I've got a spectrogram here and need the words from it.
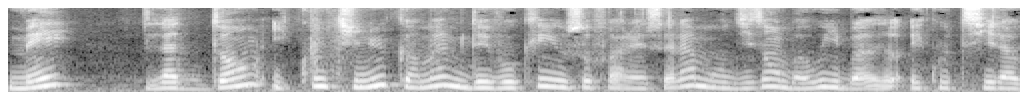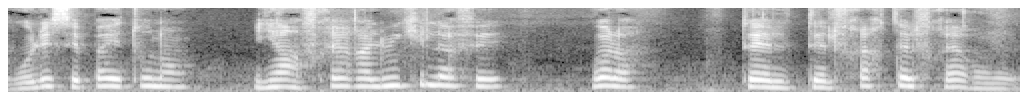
mais là-dedans, ils continuent quand même d'évoquer Youssouf salam en disant Bah oui, bah écoute, s'il a volé, c'est pas étonnant. Il y a un frère à lui qui l'a fait. Voilà. Tel, tel frère, tel frère, en gros.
